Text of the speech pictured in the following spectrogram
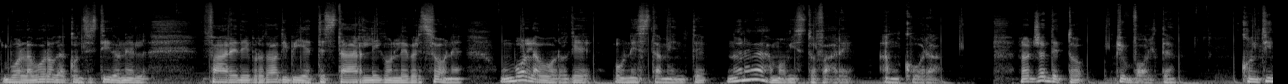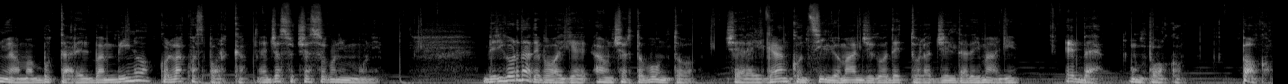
Buon lavoro che ha consistito nel fare dei prototipi e testarli con le persone. Un buon lavoro che, onestamente, non avevamo visto fare ancora. L'ho già detto più volte. Continuiamo a buttare il bambino con l'acqua sporca. È già successo con Immuni. Vi ricordate poi che a un certo punto c'era il gran consiglio magico detto la Gilda dei Maghi? E beh, un poco. Poco.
